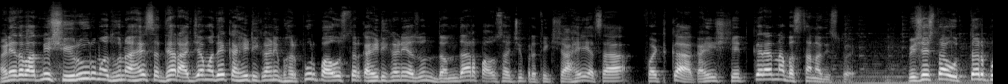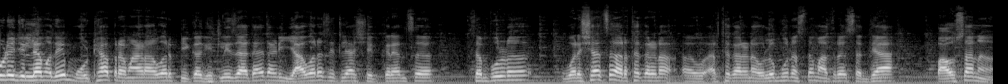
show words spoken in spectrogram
आणि आता बातमी शिरूरमधून आहे. सध्या राज्यामध्ये काही ठिकाणी भरपूर पाऊस तर काही ठिकाणी अजून दमदार पावसाची प्रतीक्षा आहे याचा फटका काही शेतकऱ्यांना बसताना दिसतोय. विशेषतः उत्तर पुणे जिल्ह्यामध्ये मोठ्या प्रमाणावर पिकं घेतली जात आहेत आणि यावरच इथल्या शेतकऱ्यांचं संपूर्ण वर्षाचं अर्थकारण अर्थकारण अवलंबून असतं. मात्र सध्या पावसानं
